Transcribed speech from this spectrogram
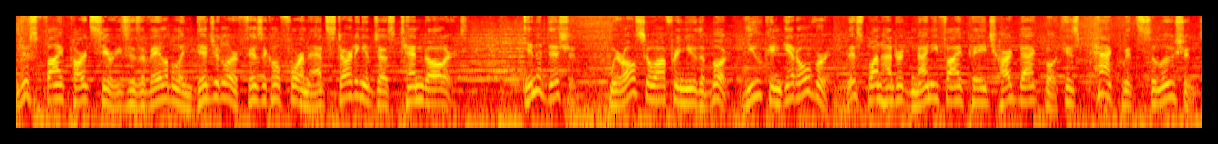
This five part series is available in digital or physical format starting at just $10. In addition, we're also offering you the book You Can Get Over It. This 195 page hardback book is packed with solutions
